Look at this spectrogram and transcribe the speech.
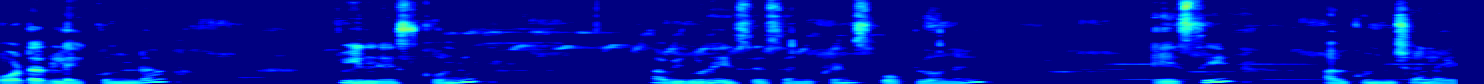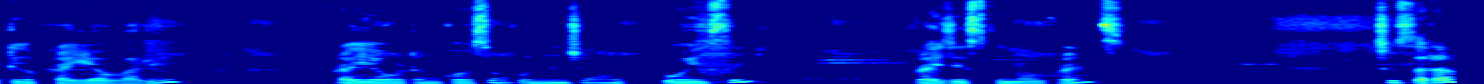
వాటర్ లేకుండా ఫీల్ చేసుకొని అవి కూడా వేసేసాను ఫ్రెండ్స్ పోపులోనే. వేసి అవి కొంచెం లైట్గా ఫ్రై అవ్వాలి. ఫ్రై అవ్వటం కోసం కొంచెం ఉప్పు వేసి ఫ్రై చేసుకుందాం ఫ్రెండ్స్. చూసారా?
